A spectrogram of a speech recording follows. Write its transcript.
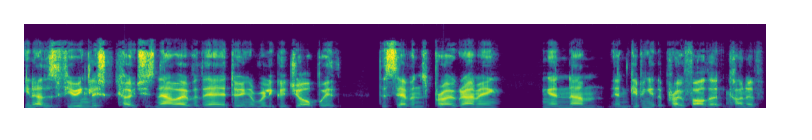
you know, there's a few English coaches now over there doing a really good job with the Sevens programming and um, and giving it the profile that kind of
